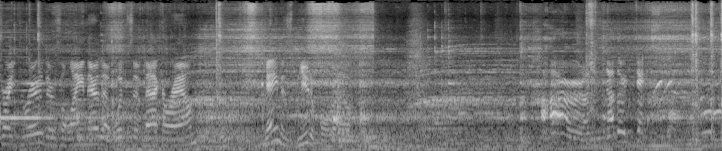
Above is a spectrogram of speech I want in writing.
straight through, there's a lane there that whips it back around. Game is beautiful though. Ah, another deck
